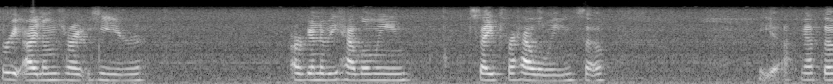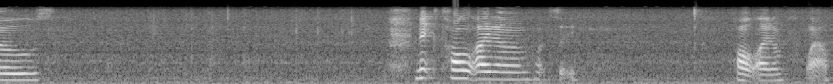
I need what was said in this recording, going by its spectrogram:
three items right here are going to be Halloween, saved for Halloween. So, yeah, got those. Next haul item, let's see. Haul item, wow.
